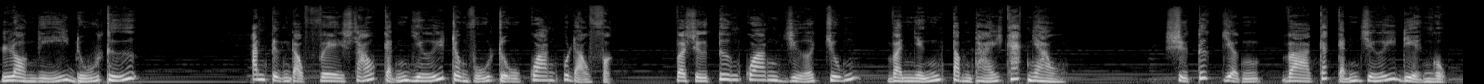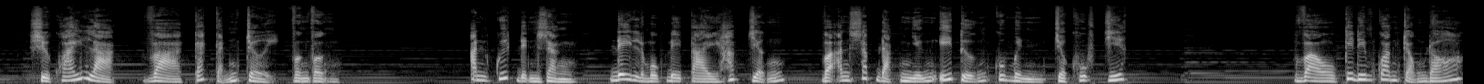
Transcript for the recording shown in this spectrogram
lo nghĩ đủ thứ. Anh từng đọc về sáu cảnh giới trong vũ trụ quan của đạo Phật và sự tương quan giữa chúng và những tâm thái khác nhau. Sự tức giận và các cảnh giới địa ngục, sự khoái lạc và các cảnh trời, vân vân. Anh quyết định rằng đây là một đề tài hấp dẫn và anh sắp đặt những ý tưởng của mình cho khúc chiết. Vào cái đêm quan trọng đó,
